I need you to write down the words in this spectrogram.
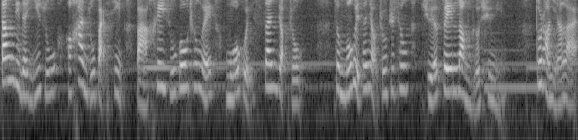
当地的彝族和汉族百姓把黑竹沟称为“魔鬼三角洲”，这“魔鬼三角洲”之称绝非浪得虚名。多少年来，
